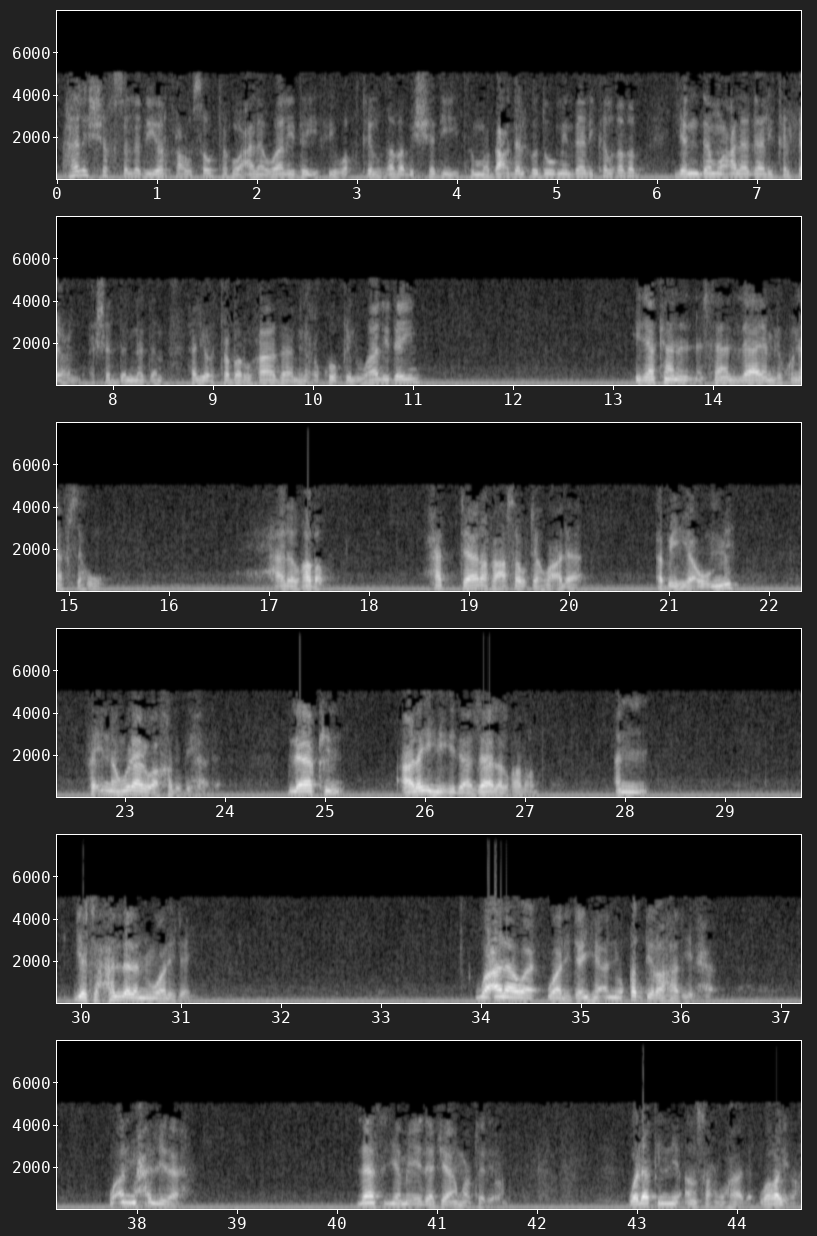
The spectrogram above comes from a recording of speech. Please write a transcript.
هل الشخص الذي يرفع صوته على والديه في وقت الغضب الشديد ثم بعد الهدوء من ذلك الغضب يندم على ذلك الفعل أشد الندم؟ هل يعتبر هذا من عقوق الوالدين؟ إذا كان الإنسان لا يملك نفسه حال الغضب حتى رفع صوته على أبيه أو أمه فإنه لا يؤاخذ بهذا. لكن عليه إذا زال الغضب أن يتحلل من والديه. وعلى والديه أن يقدر هذه الحال. وأن يحللاه لا سيما إذا جاء معتذرا. ولكني أنصح هذا وغيره.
